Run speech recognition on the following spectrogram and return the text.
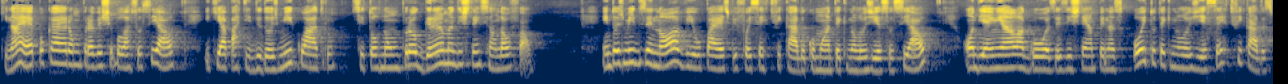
que na época era um pré-vestibular social e que a partir de 2004 se tornou um programa de extensão da UFAL. Em 2019, o PAESP foi certificado como uma tecnologia social, onde em Alagoas existem apenas oito tecnologias certificadas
